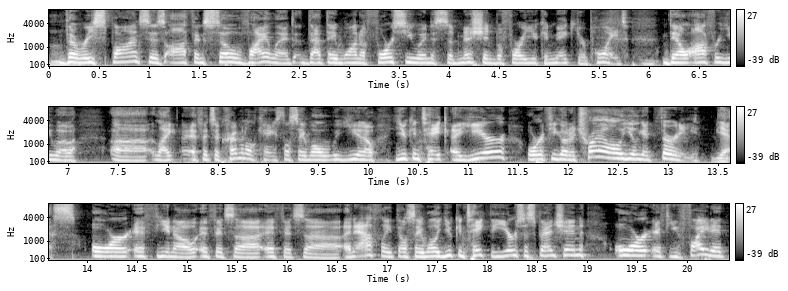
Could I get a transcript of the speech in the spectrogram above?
the response is often so violent that they want to force you into submission before you can make your point. They'll offer you a uh, like if it's a criminal case, they'll say, well, you know, you can take a year, or if you go to trial, you'll get thirty Yes. or if you know if it's a if it's a, an athlete they'll say well you can take the year suspension or if you fight it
